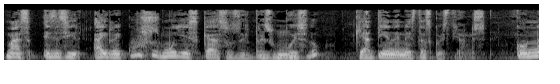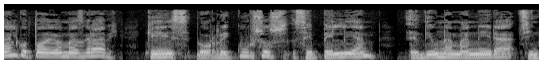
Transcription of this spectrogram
más. Es decir, hay recursos muy escasos del presupuesto que atienden estas cuestiones. Con algo todavía más grave, que es los recursos se pelean de una manera sin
